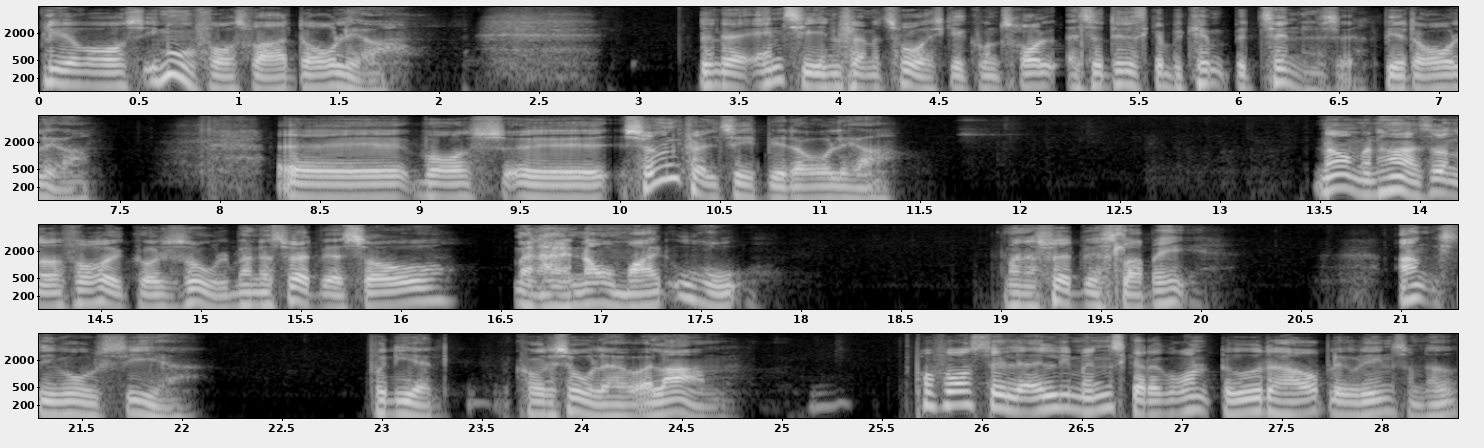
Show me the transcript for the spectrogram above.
bliver vores immunforsvar dårligere. Den der antiinflammatoriske kontrol, altså det, der skal bekæmpe betændelse, bliver dårligere. Øh, vores øh, søvnkvalitet bliver dårligere. Når man har sådan noget for højt kortisol, man har svært ved at sove, man har enormt meget uro, man har svært ved at slappe af, angstniveauet stiger, fordi at kortisol er jo alarm. Prøv at forestille jer alle de mennesker, der går rundt derude, der har oplevet ensomhed.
